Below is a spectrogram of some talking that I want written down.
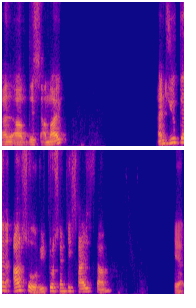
of this amide and you can also retrosynthesize from here.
